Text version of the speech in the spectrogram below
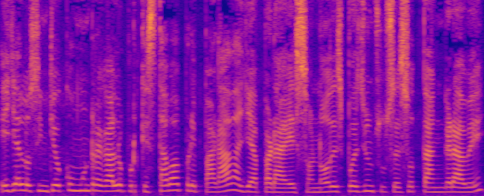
Ella lo sintió como un regalo porque estaba preparada ya para eso, ¿no? Después de un suceso tan grave.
